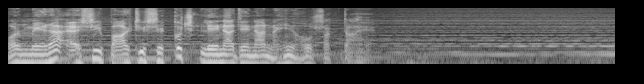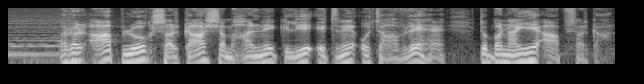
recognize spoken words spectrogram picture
और मेरा ऐसी पार्टी से कुछ लेना देना नहीं हो सकता है। अगर आप लोग सरकार संभालने के लिए इतने उतावले हैं तो बनाइए आप सरकार।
